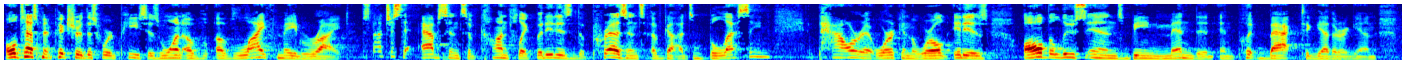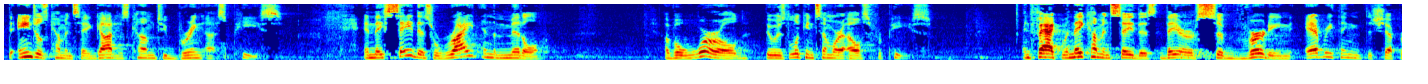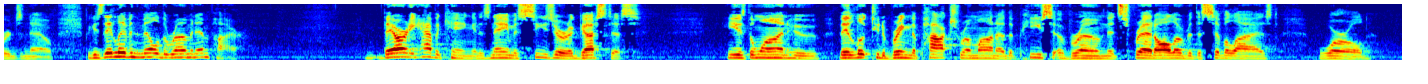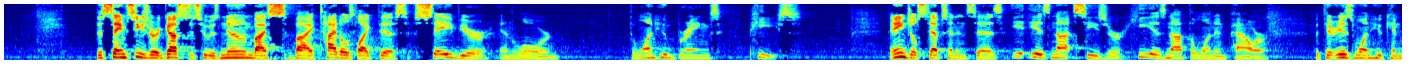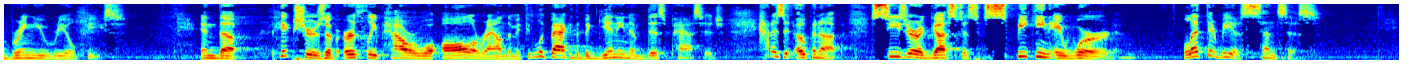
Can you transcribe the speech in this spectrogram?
Old Testament picture of this word peace is one of, of life made right. It's not just the absence of conflict, but it is the presence of God's blessing power at work in the world. It is all the loose ends being mended and put back together again. The angels come and say, God has come to bring us peace. And they say this right in the middle of a world that was looking somewhere else for peace. In fact, when they come and say this, they are subverting everything that the shepherds know because they live in the middle of the Roman Empire. They already have a king, and his name is Caesar Augustus. He is the one who they look to to bring the Pax Romana, the peace of Rome that spread all over the civilized world. The same Caesar Augustus who is known by, by titles like this Savior and Lord, the one who brings peace. The angel steps in and says, It is not Caesar. He is not the one in power, but there is one who can bring you real peace. And the pictures of earthly power were all around them. If you look back at the beginning of this passage, how does it open up? Caesar Augustus speaking a word, let there be a census.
